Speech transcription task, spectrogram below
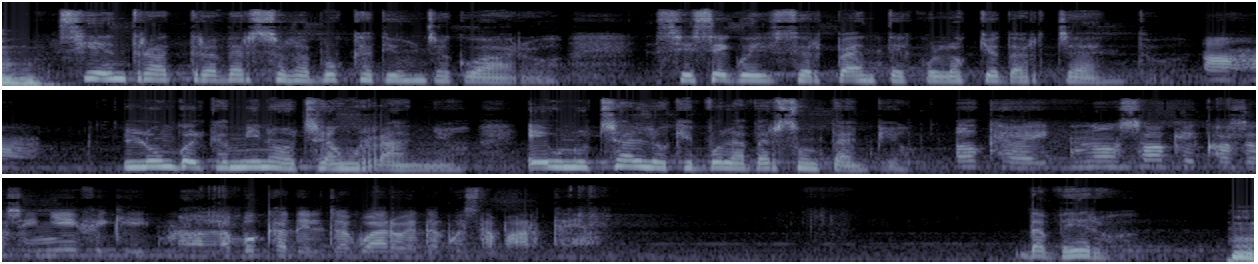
Mm. Si entra attraverso la bocca di un giaguaro. Si segue il serpente con l'occhio d'argento. Ah, Lungo il cammino c'è un ragno e un uccello che vola verso un tempio. ok, non so che cosa significhi, ma la bocca del giaguaro è da questa parte. Davvero? Mm.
